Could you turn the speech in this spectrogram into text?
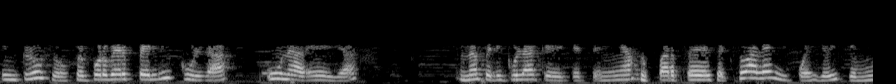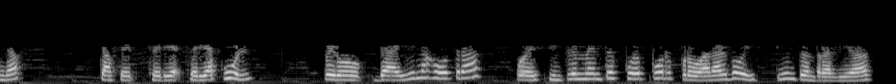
incluso fue por ver película, una de ellas, una película que, que tenía sus partes sexuales y pues yo dije, mira, sería, sería cool, pero de ahí las otras pues simplemente fue por probar algo distinto en realidad.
